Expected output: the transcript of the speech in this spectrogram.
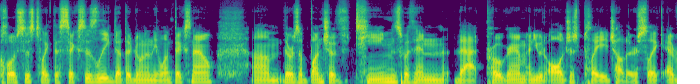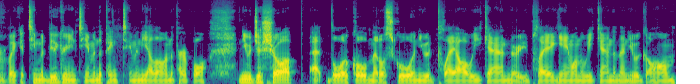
closest to like the sixes league that they're doing in the Olympics now. Um, there was a bunch of teams within that program, and you would all just play each other. So like every like a team would be the green team and the pink team and the yellow and the purple, and you would just show up at the local middle school and you would play all weekend, or you'd play a game on the weekend, and then you would go home.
